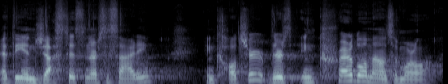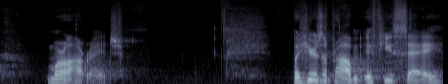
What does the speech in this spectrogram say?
at the injustice in our society, in culture. There's incredible amounts of moral, moral outrage. But here's the problem if you say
